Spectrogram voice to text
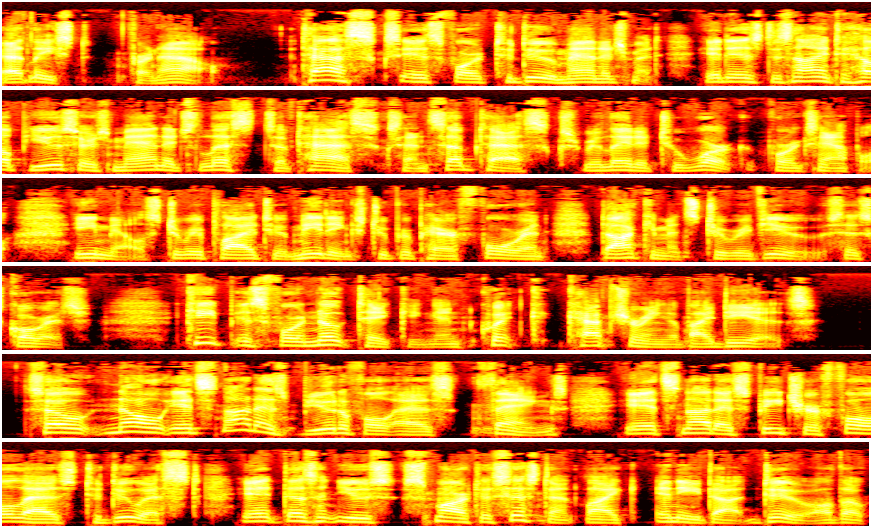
at least for now. Tasks is for to do management. It is designed to help users manage lists of tasks and subtasks related to work, for example, emails to reply to, meetings to prepare for, and documents to review, says Gorich. Keep is for note taking and quick capturing of ideas. So, no, it's not as beautiful as Things. It's not as featureful as Todoist. It doesn't use Smart Assistant like Any.do, although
